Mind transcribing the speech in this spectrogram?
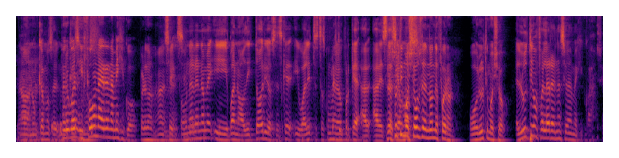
No, nunca hemos. Pero nunca bueno, y fue una arena México, perdón. Ajá, sí, Ajá, fue sí. una arena me- y bueno, auditorios, es que igual y te estás confundiendo porque a, a veces ¿Los últimos shows en dónde fueron? ¿O el último show? El último fue la Arena Ciudad de México. Sí.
